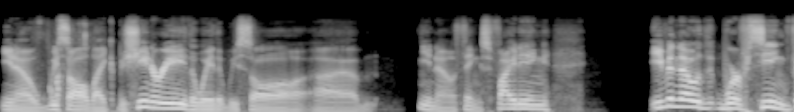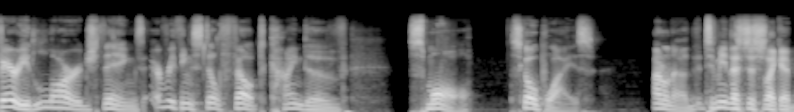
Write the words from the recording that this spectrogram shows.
you know, we saw like machinery, the way that we saw um you know, things fighting. Even though we're seeing very large things, everything still felt kind of small scope wise. I don't know. To me, that's just like a,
